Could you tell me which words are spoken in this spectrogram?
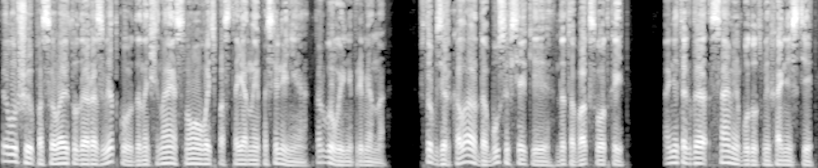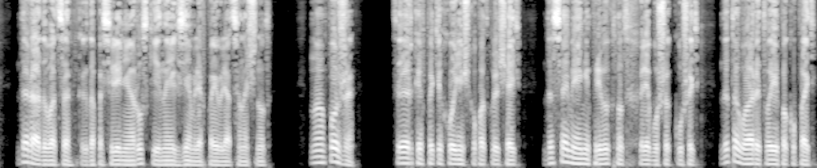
Ты лучше посылай туда разведку, да начиная основывать постоянные поселения, торговые непременно. Чтоб зеркала, да бусы всякие, да табак с водкой. Они тогда сами будут механисти, да радоваться, когда поселения русские на их землях появляться начнут. Ну а позже церковь потихонечку подключать, да сами они привыкнут хлебушек кушать, да товары твои покупать.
